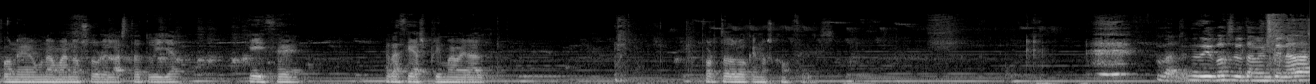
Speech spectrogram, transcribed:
pone una mano sobre la estatuilla y dice: Gracias, primaveral, por todo lo que nos concedes. Vale, no digo absolutamente nada,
